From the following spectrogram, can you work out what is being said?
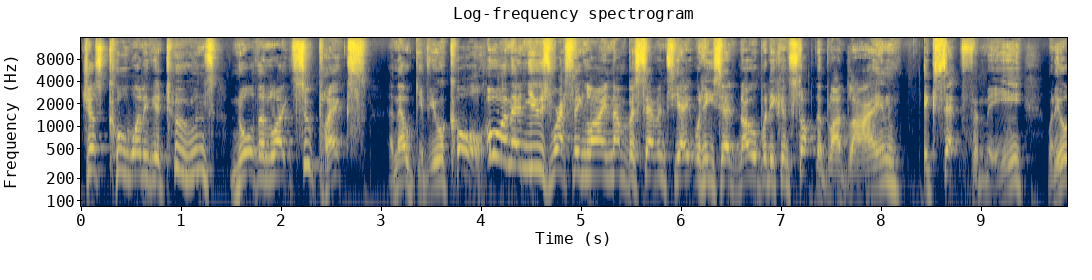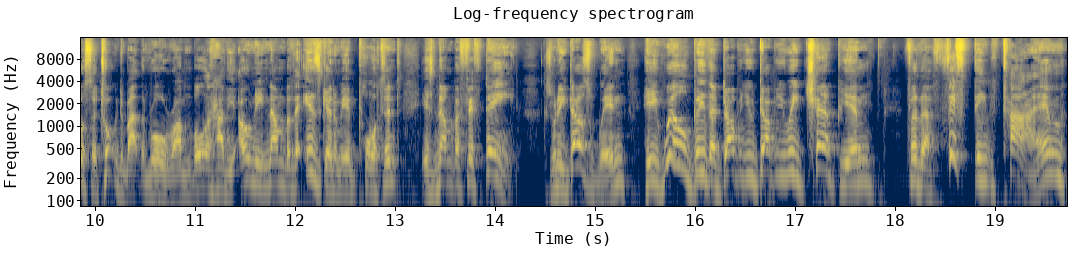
just call one of your tunes Northern Light Suplex and they'll give you a call. Oh, and then use wrestling line number 78 when he said nobody can stop the bloodline except for me, when he also talked about the Royal Rumble and how the only number that is going to be important is number 15. Because when he does win, he will be the WWE champion for the 15th time.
